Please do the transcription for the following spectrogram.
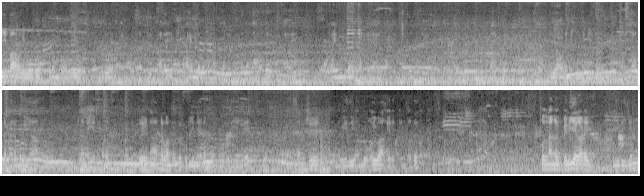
தீபாவளியோடு ஒப்பிடும்போது புது வருடம் சற்று கலை குறைந்த அதாவது கலை குறைந்த ஒரு பண்டிகையாக பார்த்து தீபாவளிக்கு இந்த வீதியில் வழியாக வர முடியாத ஒரு நிலைமை ஏற்படும் இன்று நாங்கள் வந்திருக்கக்கூடிய நேரம் பகுதியிலே சற்று அந்த வீதி வந்து ஓய்வாக இருக்கின்றது. இப்போது நாங்கள் பெரிய கடை வீதியும்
